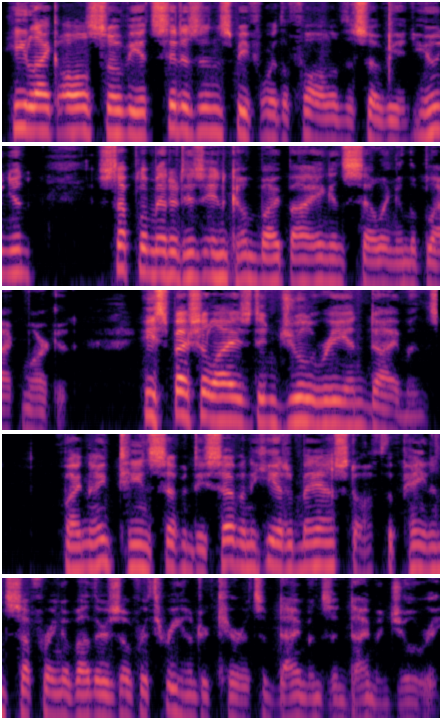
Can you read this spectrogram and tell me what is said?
He, like all Soviet citizens before the fall of the Soviet Union, supplemented his income by buying and selling in the black market. He specialized in jewelry and diamonds. By 1977, he had amassed off the pain and suffering of others over 300 carats of diamonds and diamond jewelry.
